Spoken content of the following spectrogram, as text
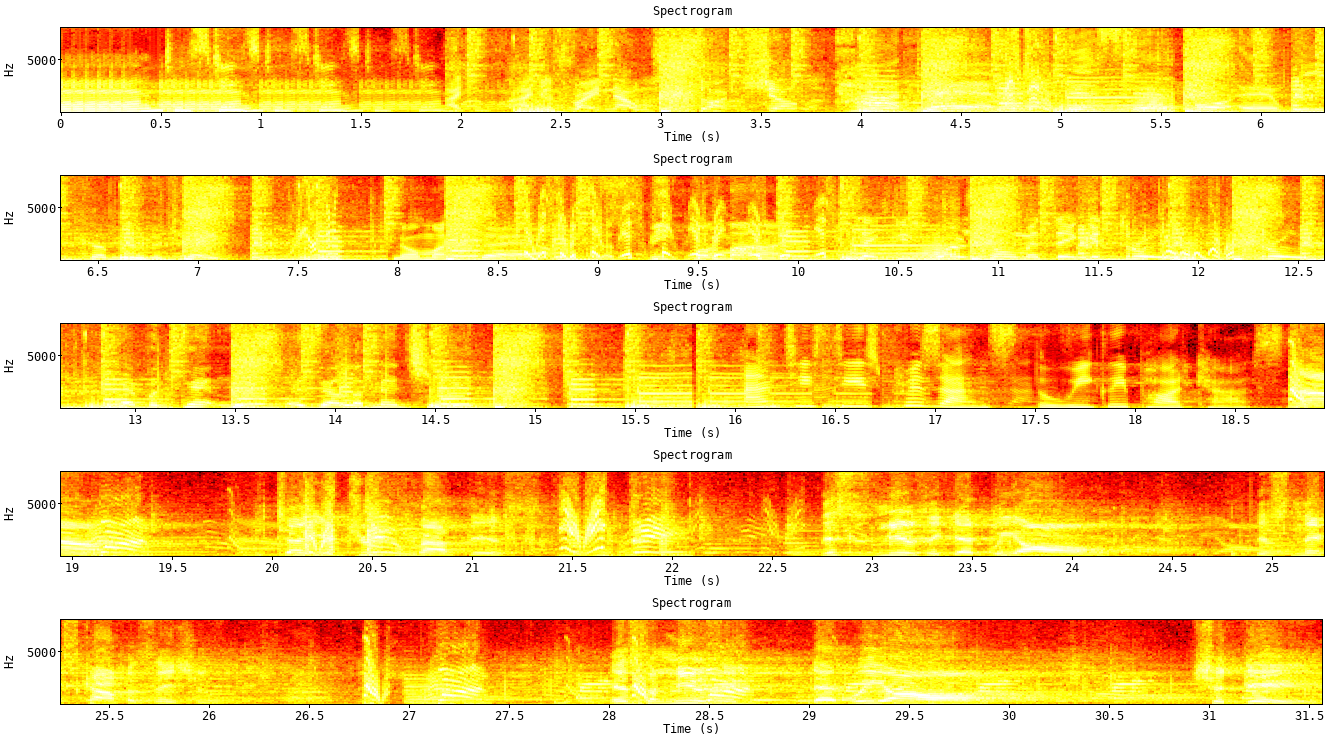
Anti-Steve. I, I guess right now we should start the show. Hot damn, it's important we communicate. Know my style. Let's speak my mind. Take these words home and think it through. Through. Evidently, it's elementary. Auntie Steve's presents the weekly podcast. Now, to tell you the truth about this, this is music that we all, this next composition, it's some music that we all should dig.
